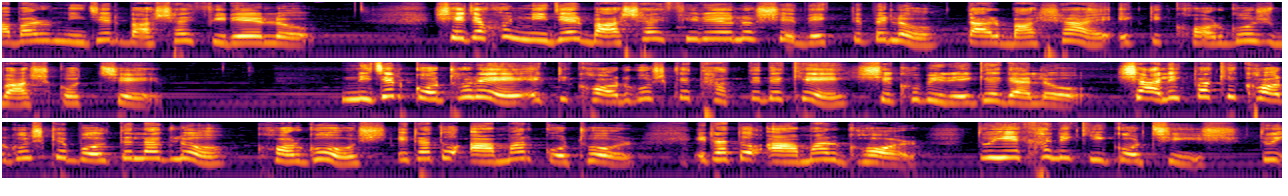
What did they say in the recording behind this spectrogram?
আবারও নিজের বাসায় ফিরে এলো। সে যখন নিজের বাসায় ফিরে এলো, সে দেখতে পেল তার বাসায় একটি খরগোশ বাস করছে। নিজের কোঠরে একটি খরগোশকে থাকতে দেখে সে খুবই রেগে গেল। শালিক পাখি খরগোশকে বলতে লাগল, খরগোশ, এটা তো আমার কোঠর, এটা তো আমার ঘর, তুই এখানে কি করছিস? তুই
